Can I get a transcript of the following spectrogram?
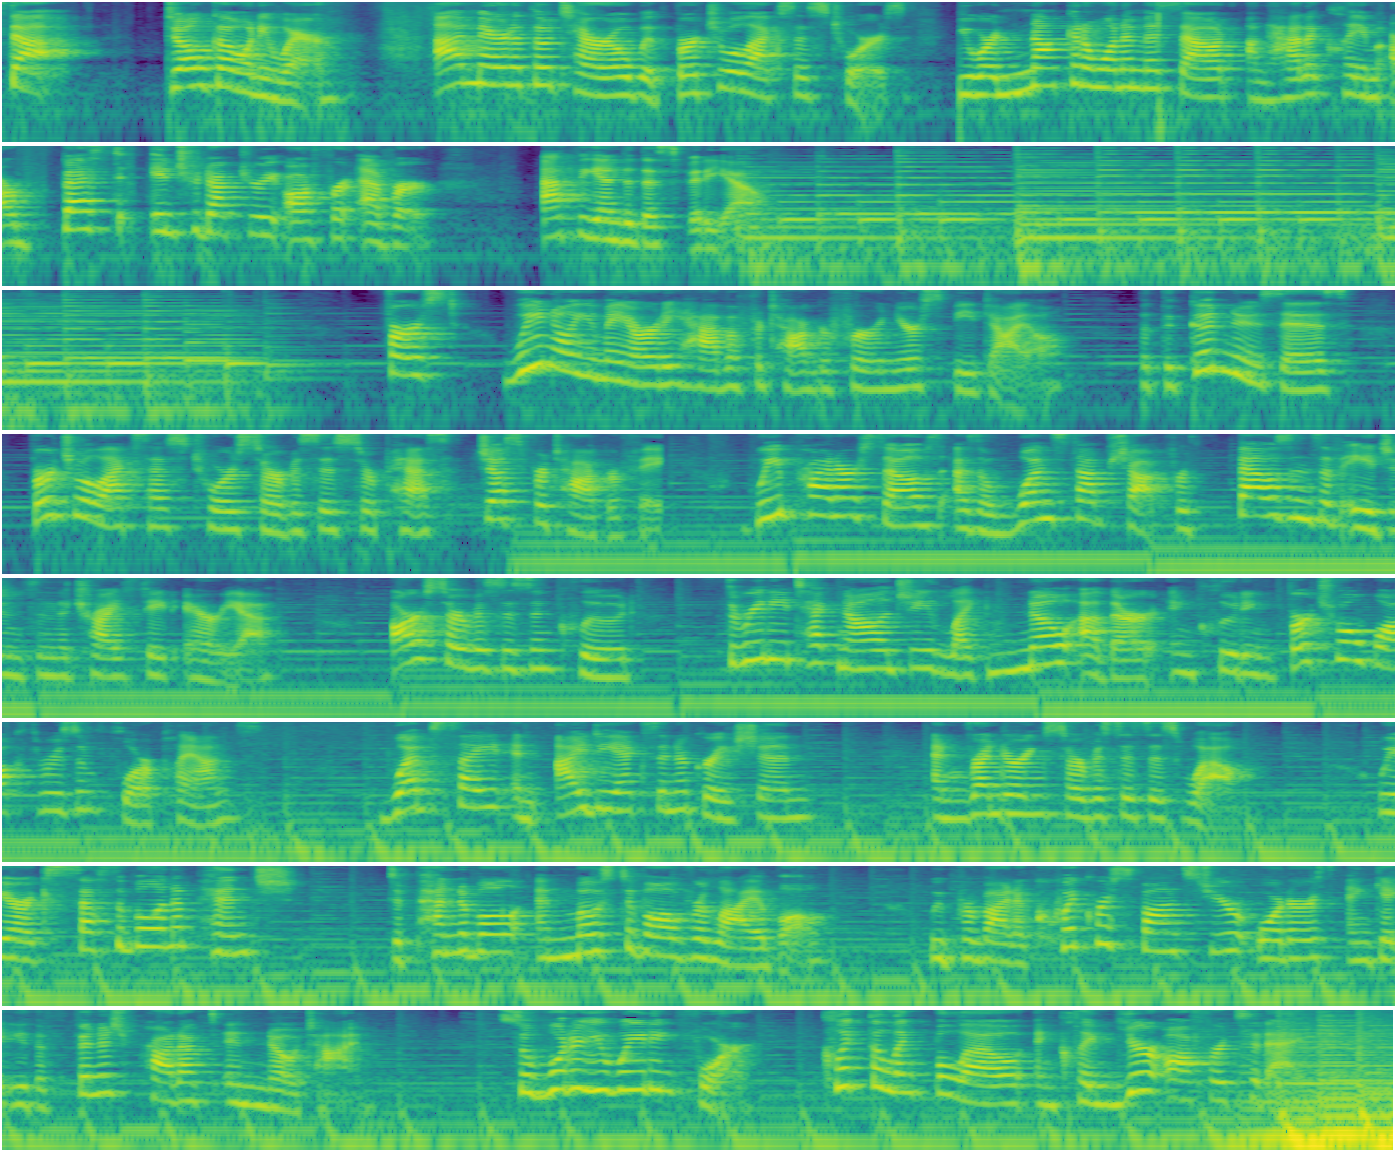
Stop! Don't go anywhere. I'm Meredith Otero with Virtual Access Tours. You are not going to want to miss out on how to claim our best introductory offer ever at the end of this video. First, we know you may already have a photographer in your speed dial, but the good news is Virtual Access Tours services surpass just photography. We pride ourselves as a one-stop shop for thousands of agents in the tri-state area. Our services include 3D technology like no other, including virtual walkthroughs and floor plans, website and IDX integration, and rendering services as well. We are accessible in a pinch, dependable, and most of all, reliable. We provide a quick response to your orders and get you the finished product in no time. So what are you waiting for? Click the link below and claim your offer today.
